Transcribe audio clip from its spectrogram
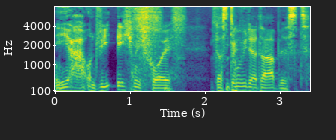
Ja, und wie ich mich freue, dass du wieder da bist.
